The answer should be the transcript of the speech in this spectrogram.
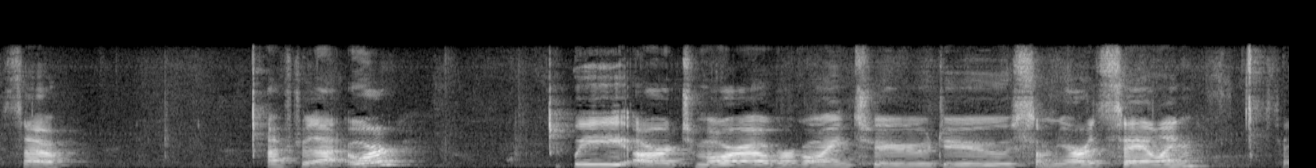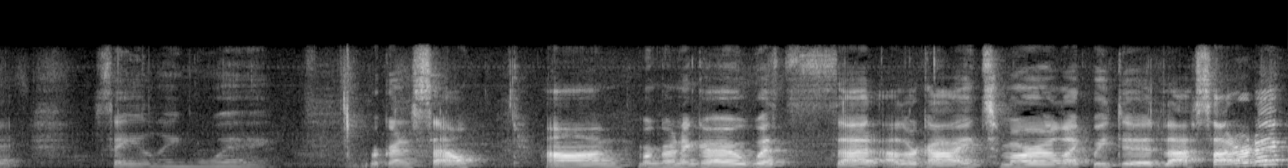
So after that, or we are tomorrow, we're going to do some yard sailing. Sa- Sailing away. We're going to sell. Um, we're going to go with that other guy tomorrow like we did last Saturday.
